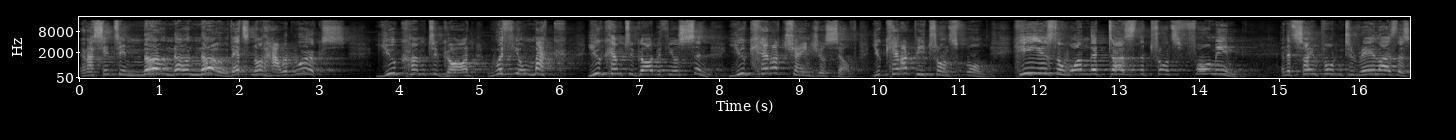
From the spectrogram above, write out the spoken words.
And I said to him, No, no, no, that's not how it works. You come to God with your muck. You come to God with your sin. You cannot change yourself. You cannot be transformed. He is the one that does the transforming. And it's so important to realize this.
